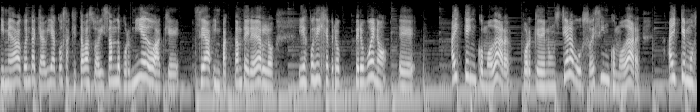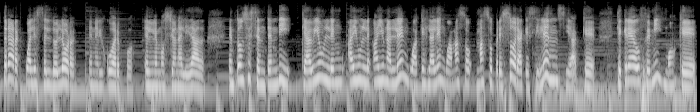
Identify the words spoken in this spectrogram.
y me daba cuenta que había cosas que estaba suavizando por miedo a que sea impactante leerlo. Y después dije, pero, pero bueno, eh, hay que incomodar, porque denunciar abuso es incomodar. Hay que mostrar cuál es el dolor en el cuerpo, en la emocionalidad. Entonces entendí que había un hay, un, hay una lengua que es la lengua más, más opresora, que silencia, que, que crea eufemismos, que,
